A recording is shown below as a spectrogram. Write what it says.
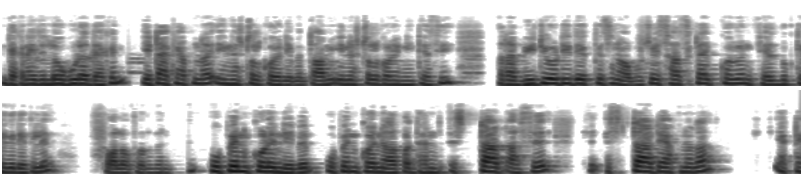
দেখেন, এই যে লোগোটা দেখেন, এটাকে আপনারা ইনস্টল করে নেবেন। তো আমি ইনস্টল করে নিতেছি। তারা ভিডিওটি দেখতেছেন, অবশ্যই সাবস্ক্রাইব করবেন ফেসবুক থেকে দেখলে ফলো করবেন। ওপেন করে নেবেন। ওপেন করে নেওয়ার পর দেখেন স্টার্ট আছে। স্টার্টে আপনারা একটা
